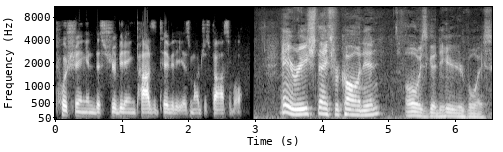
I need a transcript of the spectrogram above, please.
pushing and distributing positivity as much as possible. Hey, Reach, thanks for calling in. Always good to hear your voice.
